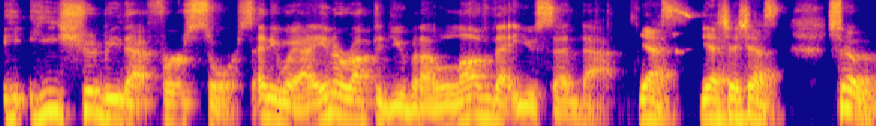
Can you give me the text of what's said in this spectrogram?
he should be that first source. Anyway, I interrupted you, but I love that you said that. Yes, yes, yes, yes. So,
